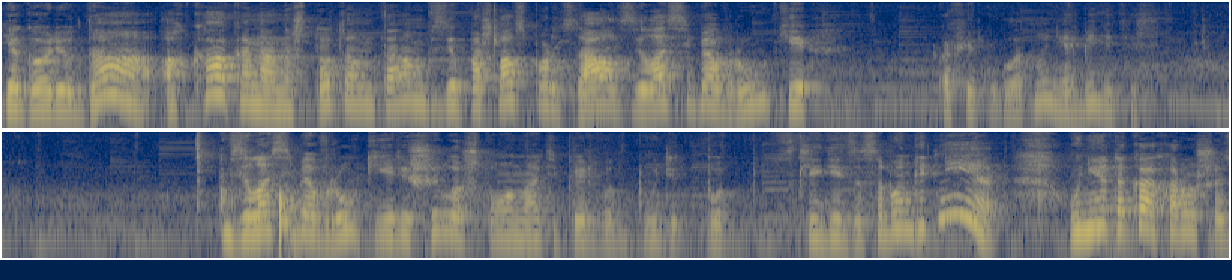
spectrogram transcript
Я говорю, да, а как она, на что там, там, пошла в спортзал, взяла себя в руки. Кофейку глотну, не обидитесь взяла себя в руки и решила, что она теперь вот будет вот следить за собой. Он говорит, нет, у нее такая хорошая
